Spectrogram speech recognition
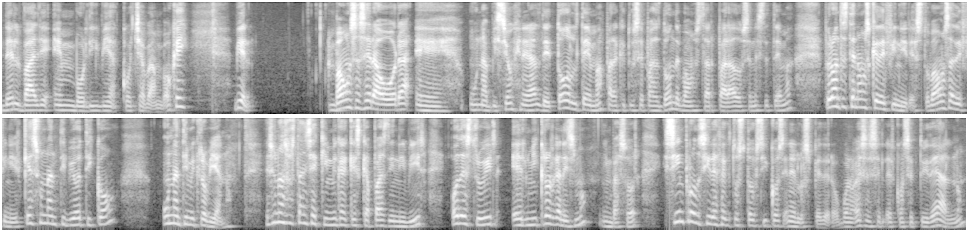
del Valle en Bolivia, Cochabamba. ¿Ok? Bien. Vamos a hacer ahora una visión general de todo el tema para que tú sepas dónde vamos a estar parados en este tema. Pero antes tenemos que definir esto. Vamos a definir qué es un antibiótico, un antimicrobiano es una sustancia química que es capaz de inhibir o destruir el microorganismo invasor sin producir efectos tóxicos en el hospedero. Bueno, ese es el, concepto ideal, ¿no?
